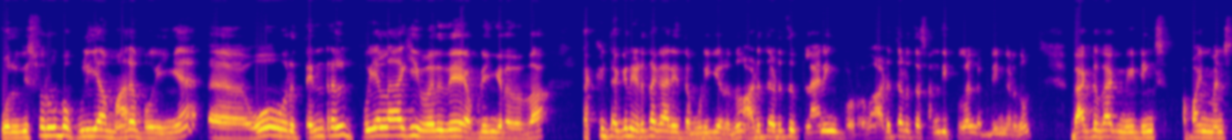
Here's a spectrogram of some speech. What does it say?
ஒரு விஸ்வரூப புலியா மாற போறீங்க. ஓ ஒரு தென்றல் புயலாகி வருதே அப்படிங்கிறது தான் டக்கு டக்குன்னு எடுத்த காரியத்தை முடிக்கிறதும் அடுத்தடுத்து பிளானிங் போடுறதும் அடுத்தடுத்த சந்திப்புகள் அப்படிங்கிறதும் back to back meetings appointments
